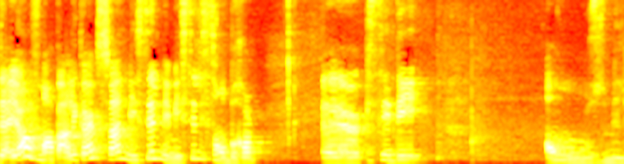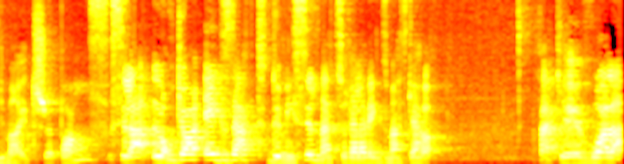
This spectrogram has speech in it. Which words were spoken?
D'ailleurs, vous m'en parlez quand même souvent de mes cils, mais mes cils, ils sont bruns. Euh, puis c'est des 11 mm, je pense. C'est la longueur exacte de mes cils naturels avec du mascara. Fait que voilà.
